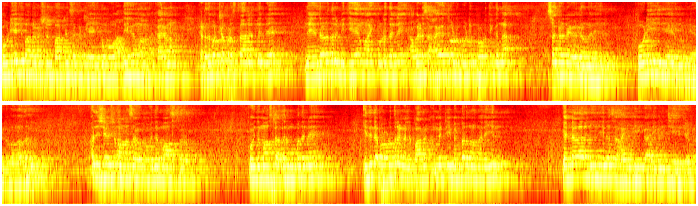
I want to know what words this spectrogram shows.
കോടിയേരി ബാലകൃഷ്ണൻ പാർട്ടി സെക്രട്ടറി ആയിരിക്കുമ്പോൾ അദ്ദേഹമാണ് കാരണം ഇടതുപക്ഷ പ്രസ്ഥാനത്തിന്റെ നിയന്ത്രണത്തിന് വിധേയമായിക്കൊണ്ട് തന്നെ അവരുടെ സഹായത്തോടു കൂടി പ്രവർത്തിക്കുന്ന സംഘടനകൾ നിലയിൽ കോടിയേരിയായിരുന്നു പിന്നീട് വന്നത്. അതിനുശേഷമാണ് സഹ ഗോവിന്ദ മാസ്റ്റർ ഗോവിന്ദ മാസ്റ്റർ അതിനു മുമ്പ് തന്നെ ഇതിന്റെ പ്രവർത്തനങ്ങളിൽ പാർട്ടി കമ്മിറ്റി മെമ്പർ എന്ന നിലയിൽ എല്ലാ രീതിയിലും സഹായിക്കുകയും കാര്യങ്ങളും ചെയ്തിട്ടുണ്ട്.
